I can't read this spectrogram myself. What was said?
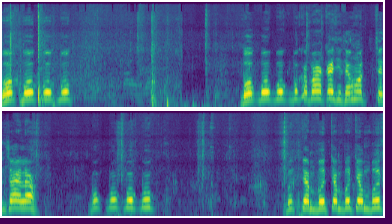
บุกบุกบุกบุกบุกบุกบุกบุกกลับมาใกล้จะถึงฮอดเส้นชัยแล้ว บุกบุกบุกบุกบึกจำบึดจำบึดจำบึด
